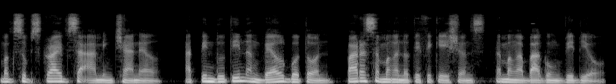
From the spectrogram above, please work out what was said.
mag-subscribe sa aming channel, at pindutin ang bell button para sa mga notifications ng mga bagong video.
